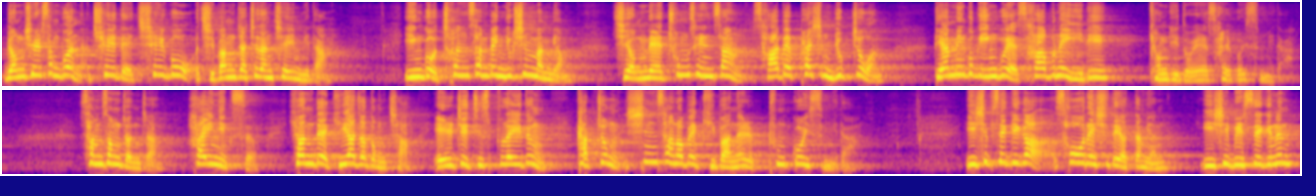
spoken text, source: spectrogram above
명실상부한 최대 최고 지방자치단체입니다. 인구 1360만 명, 지역 내 총생산 486조 원, 대한민국 인구의 4분의 1이 경기도에 살고 있습니다. 삼성전자, 하이닉스, 현대 기아자동차, LG 디스플레이 등 각종 신산업의 기반을 품고 있습니다. 20세기가 서울의 시대였다면 21세기는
